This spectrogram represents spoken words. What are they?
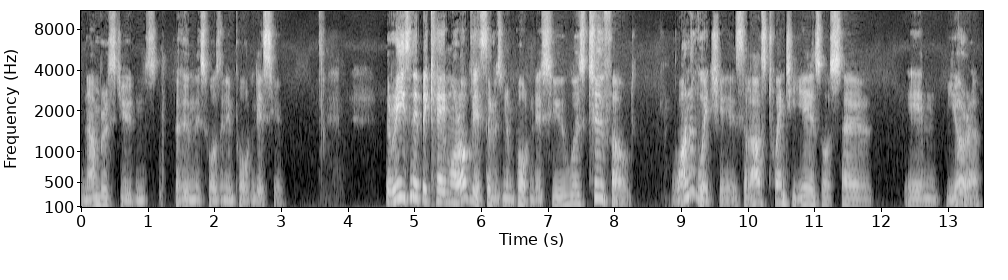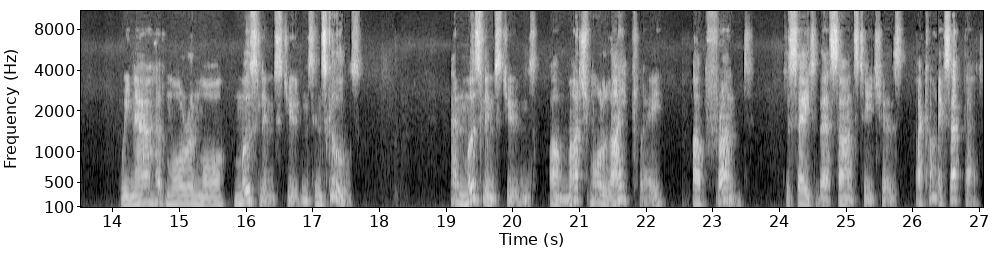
the number of students for whom this was an important issue. The reason it became more obvious that it was an important issue was twofold. One of which is the last 20 years or so in Europe, we now have more and more Muslim students in schools. And Muslim students are much more likely up front to say to their science teachers, I can't accept that.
